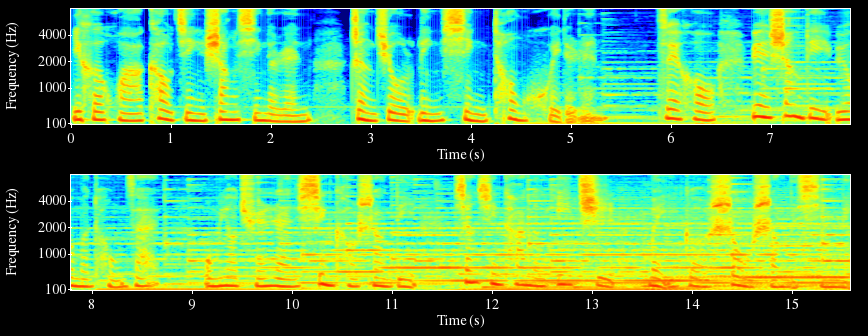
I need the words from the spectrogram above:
耶和华靠近伤心的人。拯救灵性痛悔的人。最后，愿上帝与我们同在。我们要全然信靠上帝，相信他能医治每一个受伤的心灵。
